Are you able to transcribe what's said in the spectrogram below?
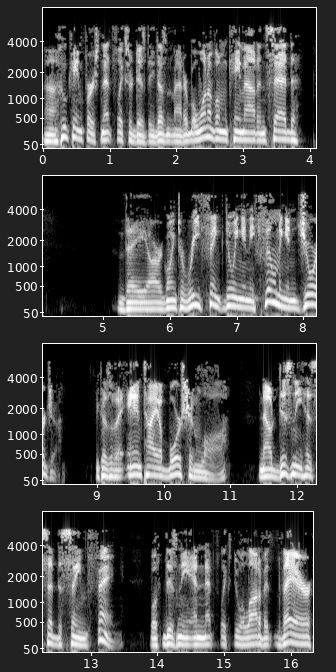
uh, who came first, Netflix or Disney? Doesn't matter. But one of them came out and said they are going to rethink doing any filming in Georgia because of the anti-abortion law. Now, Disney has said the same thing. Both Disney and Netflix do a lot of it there.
